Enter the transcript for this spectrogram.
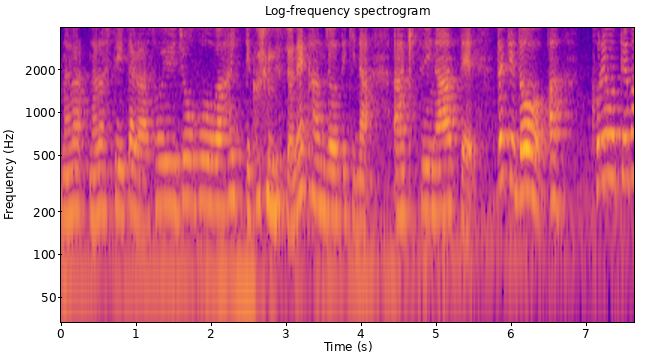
鳴らしていたらそういう情報が入ってくるんですよね感情的な。あきついなって。だけどあこれを手放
